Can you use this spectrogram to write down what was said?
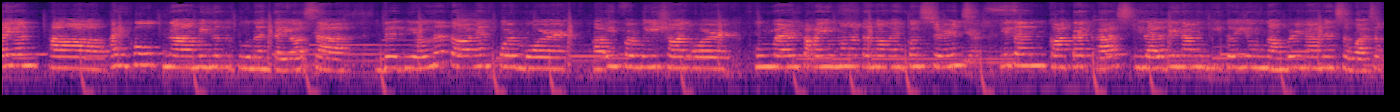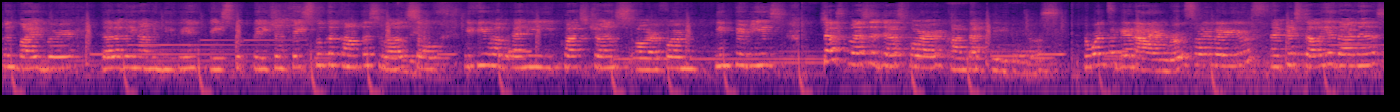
ayun, uh, I hope na may natutunan kayo sa video na to and for more uh, information or kung meron pa kayong mga tanong and concerns, Yes. you can contact us. Ilalagay namin dito yung number namin sa WhatsApp and Viber. Ilalagay namin dito yung Facebook page and Facebook account as well. So, if you have any questions or for inquiries, just message us for our contact details. So once again, I am Rose Layus. I'm Cristelia Donas,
